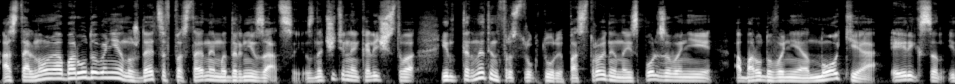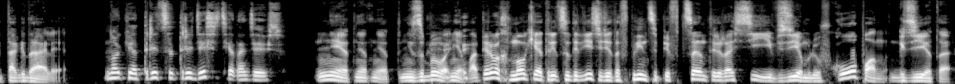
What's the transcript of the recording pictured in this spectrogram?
Остальное оборудование нуждается в постоянной модернизации. Значительное количество интернет-инфраструктуры построено на использовании оборудования Nokia, Ericsson и так далее. Nokia 3310, я надеюсь. Нет, нет, нет, не забывай. Нет, во-первых, Nokia 3310 это в принципе в центре России в землю вкопан где-то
